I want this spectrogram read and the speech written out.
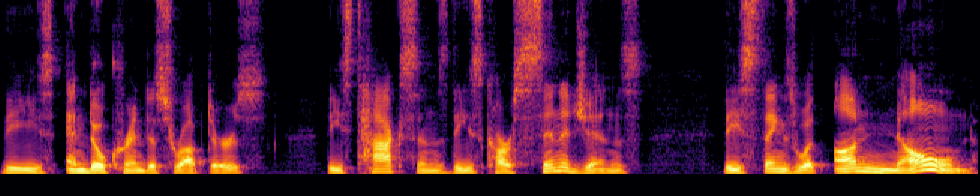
these endocrine disruptors, these toxins, these carcinogens, these things with unknown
